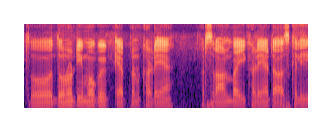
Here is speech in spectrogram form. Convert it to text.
تو دونوں ٹیموں کے کیپٹن کھڑے ہیں۔ ارسلان بھائی کھڑے ہیں ٹاس کے لیے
